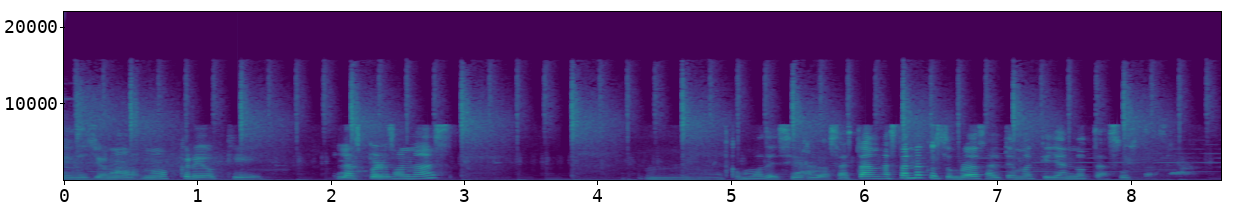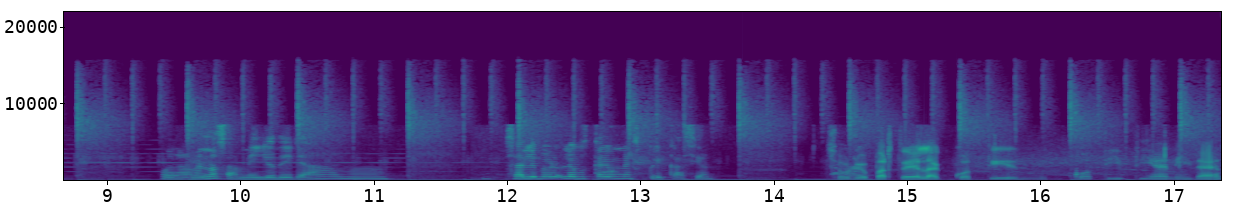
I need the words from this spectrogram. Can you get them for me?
Entonces yo no, no creo que las personas, mm, ¿cómo decirlo? O sea, están, están acostumbradas al tema que ya no te asustas. Bueno, al menos a mí yo diría, ah, mm". o sea, le, buscaría una explicación. Se volvió parte de la cotidianidad,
